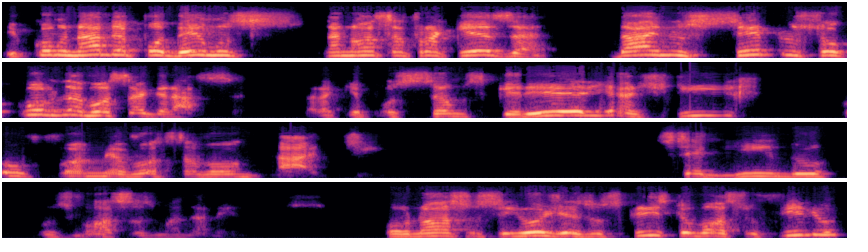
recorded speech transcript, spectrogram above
E como nada podemos na nossa fraqueza, dai-nos sempre o socorro da vossa graça, para que possamos querer e agir conforme a vossa vontade, seguindo os vossos mandamentos. Por nosso Senhor Jesus Cristo, vosso Filho,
